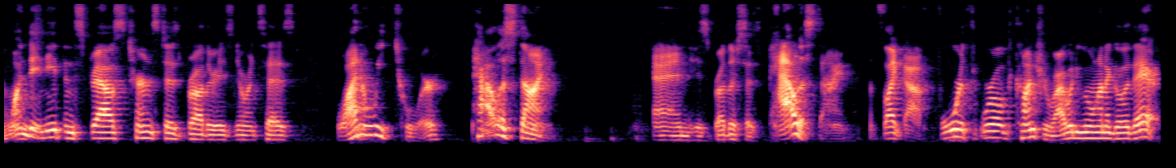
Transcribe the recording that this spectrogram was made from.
And one day Nathan Strauss turns to his brother Isidore and says, Why don't we tour Palestine? And his brother says, Palestine? That's like a fourth world country. Why would we want to go there?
